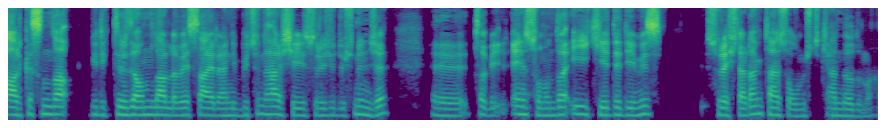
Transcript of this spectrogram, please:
arkasında biriktirdiği anılarla vesaire hani bütün her şeyi süreci düşününce e, tabii en sonunda iyi ki dediğimiz süreçlerden bir tanesi olmuştu kendi adıma.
